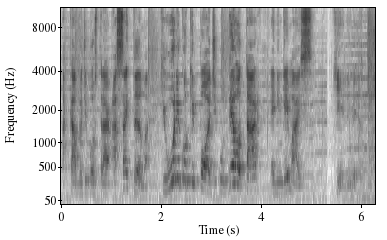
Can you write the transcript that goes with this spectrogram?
acaba de mostrar a Saitama que o único que pode o derrotar é ninguém mais que ele mesmo.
